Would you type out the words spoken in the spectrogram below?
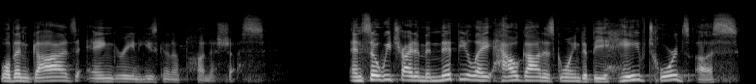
well, then God's angry and he's going to punish us. And so we try to manipulate how God is going to behave towards us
